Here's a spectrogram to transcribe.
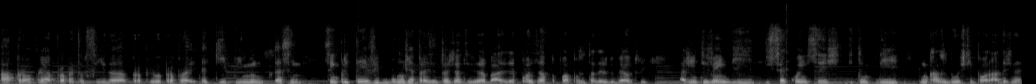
a própria, a própria torcida, a própria, a própria equipe, nunca, assim, sempre teve bons representantes na terceira base. Depois da aposentadoria do Beltry, a gente vem de, de sequências, de, de, no caso, duas temporadas, né?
